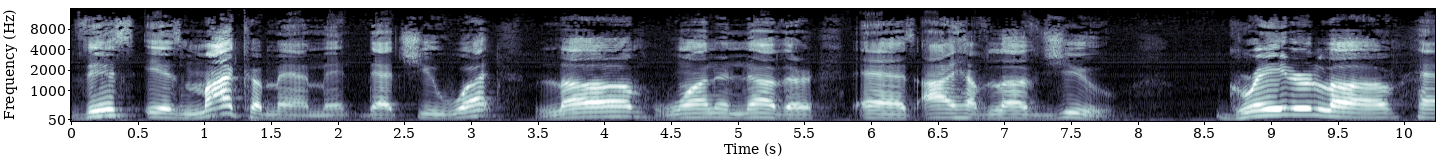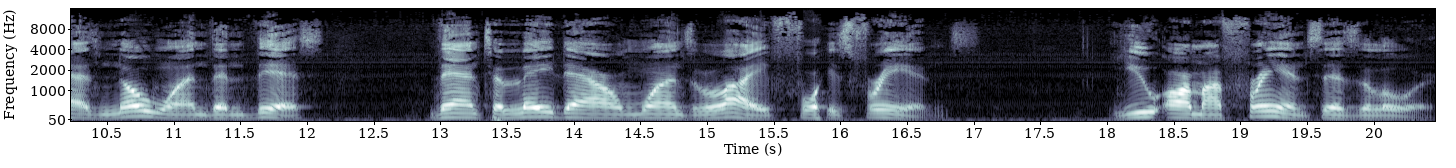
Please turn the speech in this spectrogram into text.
This is my commandment that you what? Love one another as I have loved you. Greater love has no one than this, than to lay down one's life for his friends. You are my friend, says the Lord,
